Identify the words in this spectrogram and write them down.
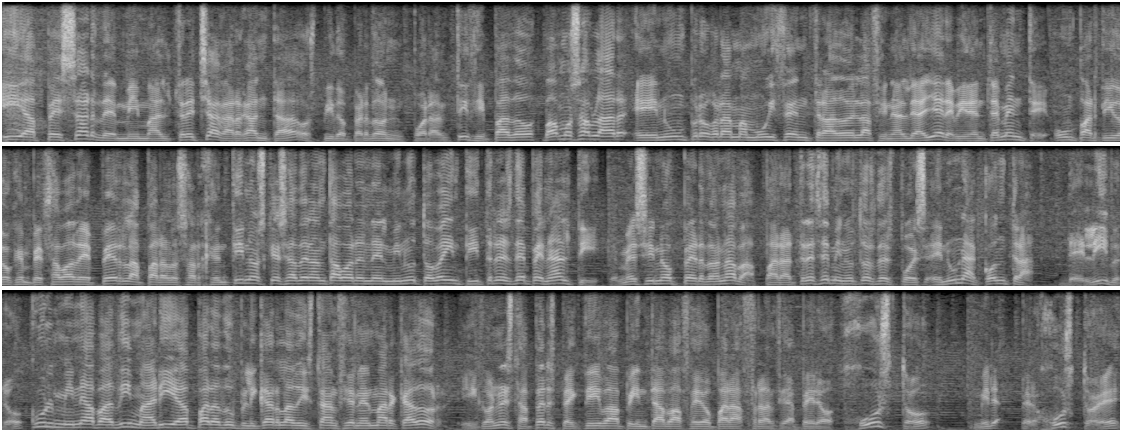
Y a pesar de mi maltrecha garganta, os pido perdón por anticipado, vamos a hablar en un programa muy centrado en la final de ayer, evidentemente. Un partido que empezaba de perla para los argentinos que se adelantaban en el minuto 23 de penalti, que Messi no perdonaba para 13 minutos después en una contra de libro, culminaba Di María para duplicar la distancia en el marcador. Y con esta perspectiva pintaba feo para Francia, pero justo Mira, pero justo, ¿eh?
